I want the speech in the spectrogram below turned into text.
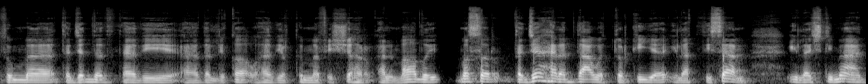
ثم تجددت هذه هذا اللقاء وهذه القمة في الشهر الماضي. مصر تجاهلت دعوة تركيا إلى اقتسام إلى اجتماع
